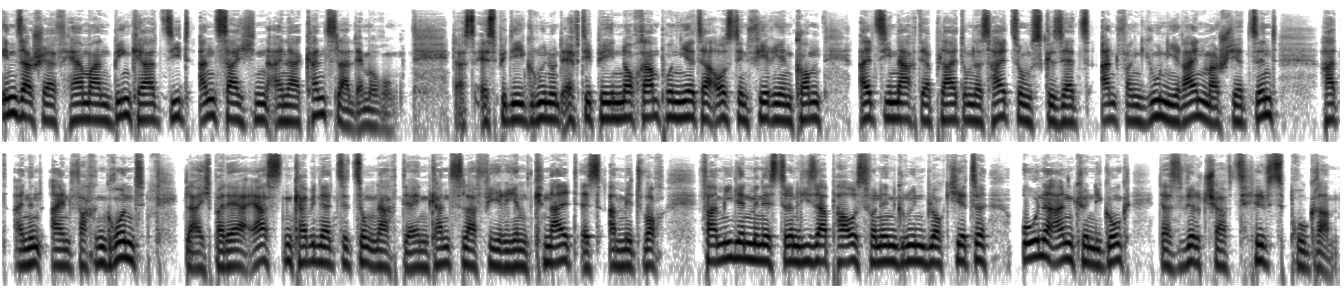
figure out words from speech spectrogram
INSA-Chef Hermann Binkert sieht Anzeichen einer Kanzlerdämmerung. Dass SPD, Grün und FDP noch ramponierter aus den Ferien kommen, als sie nach der Pleite um das Heizungsgesetz Anfang Juni reinmarschiert sind, hat einen einfachen Grund. Gleich bei der ersten Kabinettssitzung nach den Kanzlerferien knallt es am Mittwoch. Familienministerin Lisa Paus von den Grünen blockierte ohne Ankündigung das Wirtschaftshilfsprogramm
